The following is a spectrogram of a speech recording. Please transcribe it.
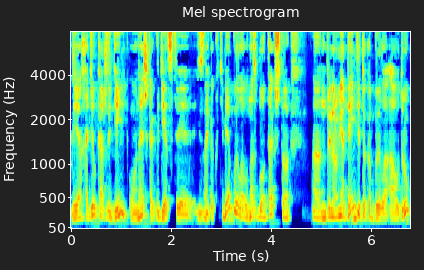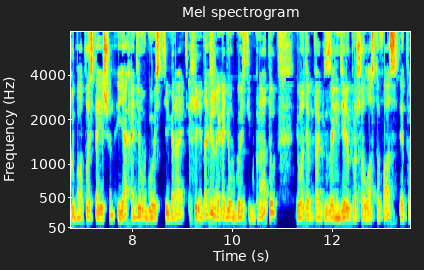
Я ходил каждый день, знаешь, как в детстве, не знаю, как у тебя было, у нас было так, что а, Например, у меня Дэнди только было, а у друга была PlayStation. И я ходил в гости играть. И также я ходил в гости к брату. И вот я так за неделю прошел Last of Us. Это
